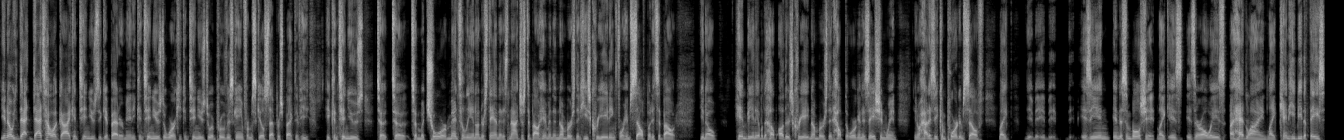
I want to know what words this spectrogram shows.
you know that that's how a guy continues to get better man. He continues to work. He continues to improve his game from a skill set perspective. He he continues to to to mature mentally and understand that it's not just about him and the numbers that he's creating for himself but it's about you know him being able to help others create numbers that help the organization win. You know how does he comport himself? Like is he in into some bullshit? Like is is there always a headline? Like can he be the face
